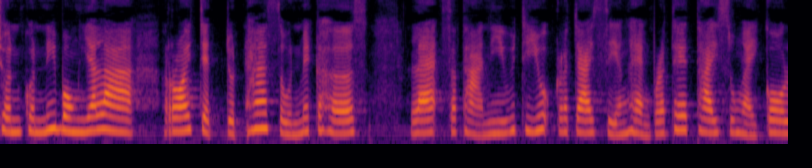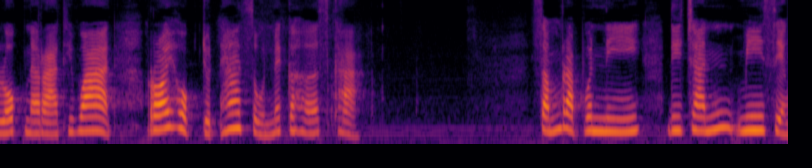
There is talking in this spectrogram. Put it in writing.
ชนคนนิบงยะลา 107.50 เมกะเฮิรตซ์ และสถานีวิทยุกระจายเสียงแห่งประเทศไทย สุไหงโกลกนราธิวาส 106.50 เมกะเฮิรตซ์ค่ะสำหรับวันนี้ ดิฉันมีเสียง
